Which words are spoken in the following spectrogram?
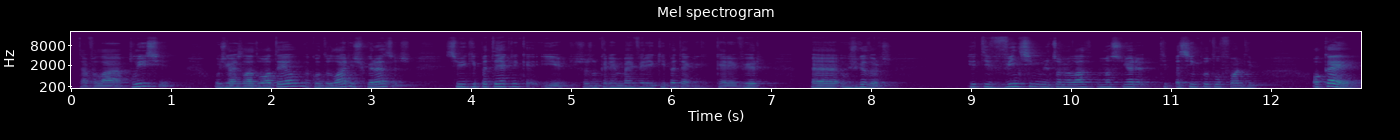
Estava lá a polícia, os gajos lá do hotel a controlar e as seguranças, saiu a equipa técnica e as pessoas não querem bem ver a equipa técnica, querem ver uh, os jogadores. Eu tive 25 minutos ao meu lado, uma senhora, tipo, assim com o telefone, tipo, ok,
